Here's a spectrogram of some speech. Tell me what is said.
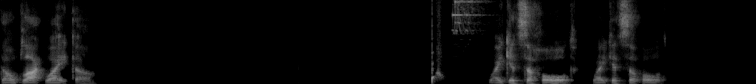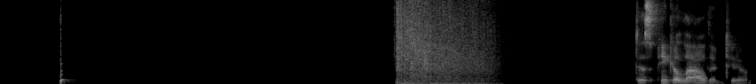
Don't block white though. White gets to hold. White gets to hold. Does pink allow them to?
